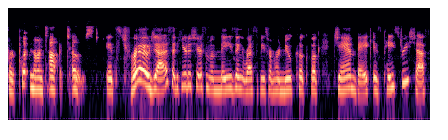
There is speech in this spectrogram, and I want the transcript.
for putting on top of toast. It's true, Jess. And here to share some amazing recipes from her new cookbook, Jam Bake, is pastry chef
